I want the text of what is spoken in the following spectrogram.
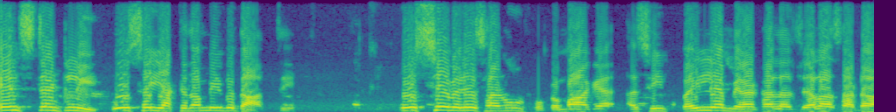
ਇਨਸਟੈਂਟਲੀ ਉਸੇ ਯਕਦਮ ਹੀ ਵਧਾ ਦਿੱਤੇ ਉਸੇ ਵੇਲੇ ਸਾਨੂੰ ਹੁਕਮ ਆ ਗਿਆ। ਅਸੀਂ ਪਹਿਲੇ ਮੇਰਾ ਖਿਆਲ ਜ਼ਿਲ੍ਹਾ ਸਾਡਾ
